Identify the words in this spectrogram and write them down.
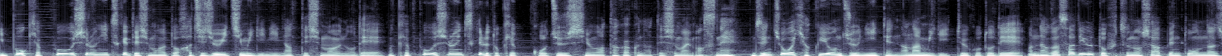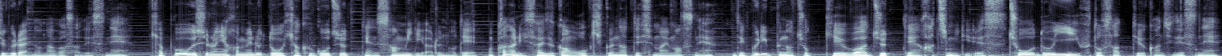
一方キャップを後ろにつけてしまうと 81mm になってしまうのでキャップを後ろにつけると結構重心は高くなってしまいますね。全長は 142.7mm ということで、まあ、長さで言うと普通のシャーペンと同じぐらいの長さですね。キャップを後ろにはめると 150.3mm あるので、かなりサイズ感大きくなってしまいますね。で、グリップの直径は 10.8mm です。ちょうどいい太さっていう感じですね。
